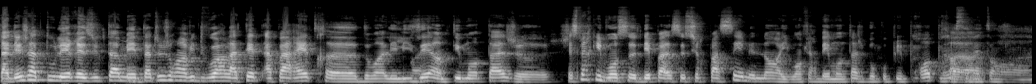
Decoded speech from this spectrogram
As déjà tous les résultats, mais tu as toujours envie de voir la tête apparaître euh, devant l'Elysée, un petit montage. euh, J'espère qu'ils vont se, se surpasser maintenant. Ils vont faire des montages beaucoup plus propres. Maintenant, ça va euh. être en,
